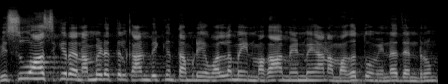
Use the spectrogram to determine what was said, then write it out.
விசுவாசிக்கிற நம்மிடத்தில் காண்பிக்கும் தம்முடைய வல்லமையின் மகா மேன்மையான மகத்துவம் என்னதென்றும்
